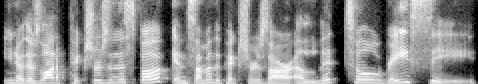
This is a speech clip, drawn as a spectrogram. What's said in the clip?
You know, there's a lot of pictures in this book and some of the pictures are a little racy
